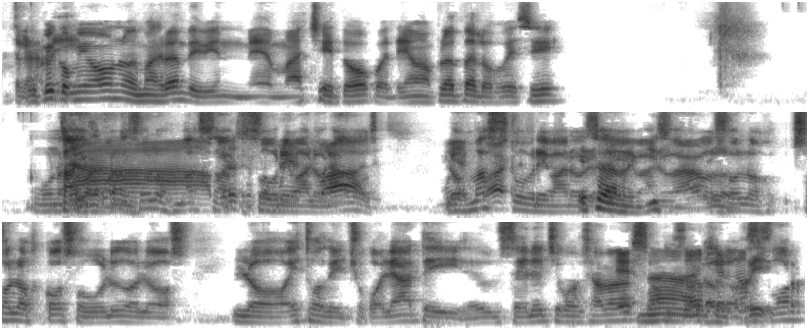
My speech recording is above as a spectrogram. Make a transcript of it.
Alto Después caramelo. comí uno de más grande y bien medio más cheto, porque tenía más plata, los BC. Uno ¿Sabes que cuáles va- son los más Ah, sobrevalorados? Los más sobrevalorados son los, son los cosos, boludo, los, los estos de chocolate y de dulce de leche, ¿cómo se llama? Eso, Nah, ¿sabes los, los ri- Ford,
